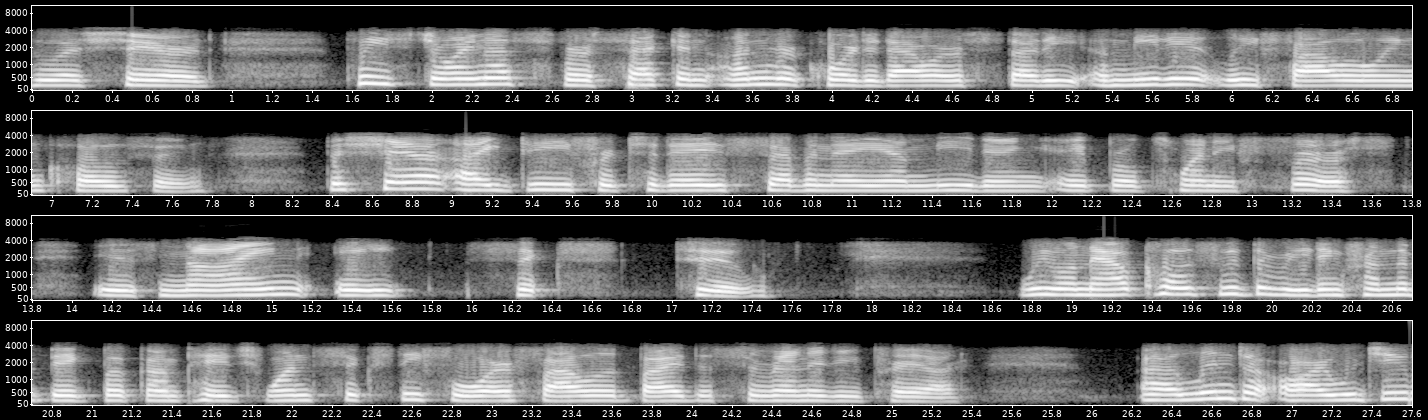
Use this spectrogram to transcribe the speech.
who has shared. Please join us for a second unrecorded hour of study immediately following closing. The share ID for today's 7 a.m. meeting, April 21st, is 9862. We will now close with the reading from the Big Book on page 164, followed by the Serenity Prayer. Uh, Linda R., would you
